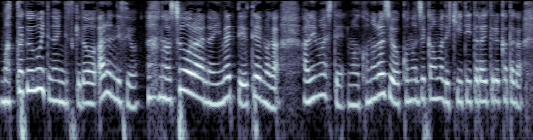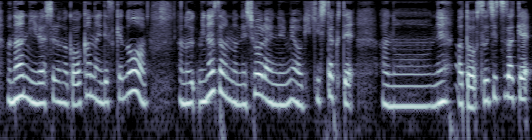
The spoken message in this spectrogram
全く動いてないんですけど、あるんですよ。あの、将来の夢っていうテーマがありまして、まあ、このラジオをこの時間まで聞いていただいてる方が、まあ、何人いらっしゃるのかわかんないですけど、あの、皆さんのね、将来の夢をお聞きしたくて、あのー、ね、あと数日だけ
